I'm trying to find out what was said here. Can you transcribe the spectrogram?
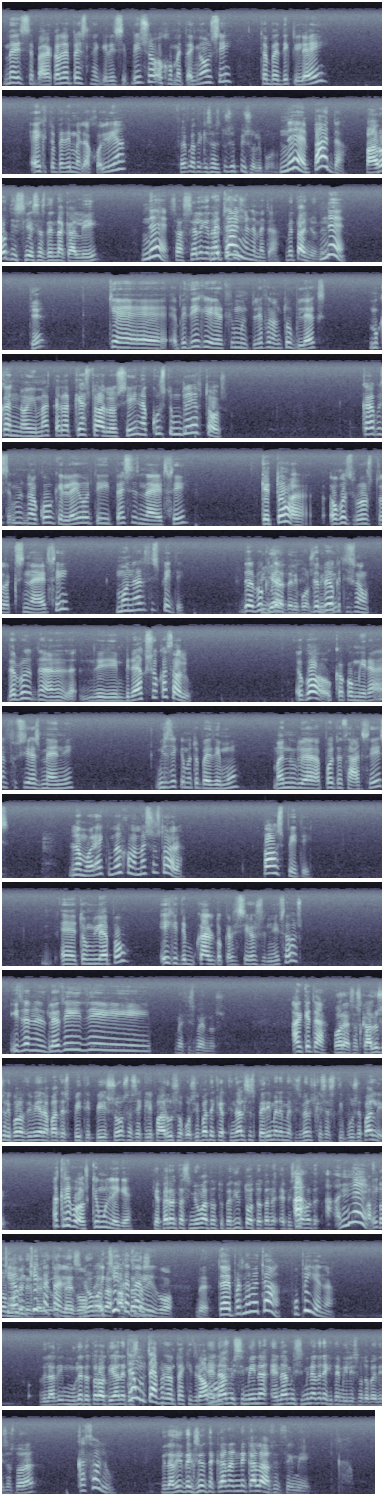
Μέρη σε παρακαλώ, πες να γυρίσει πίσω, έχω μετανιώσει, το παιδί κλαίει, έχει το παιδί μελαγχολία. Φεύγατε και σας ζητούσε πίσω λοιπόν. Ναι, πάντα. Παρότι η σχέση σας δεν ήταν καλή, Ναι. σας έλεγε να έρθετε Μετάνιωνε πίσω. μετά. Μετάνιωνε. Ναι. Και; Και επειδή είχε έρθει μου τηλέφωνο τούμπλεξ, μου έκανε νόημα, καλά πιάσει το άλλο εσύ, να ακούσει τι μου λέει αυτός. Κάποια στιγμή τον ακούω και λέει ότι πέσει να έρθει και τώρα, εγώ της βρω στο ταξί να έρθει, μόνο να έρθει σπίτι. Δεν Πηγαίνατε, λοιπόν, δεν σπίτι; πρόκειται, συγγνώμη, δεν πρόκειται να να την πειράξω καθόλου. Εγώ, κακομοίρα, ενθουσιασμένη, Μίλησα και με το παιδί μου. Μανούλα, πότε θα έρθεις; Λέω μωράκι μου, έρχομαι αμέσως τώρα. Πάω σπίτι. Ε, τον βλέπω. Είχε την μπουκάλα το κρασί ω συνήθως. Ήταν δηλαδή ήδη Μεθυσμένος. αρκετά. Ωραία, σας καλούσε λοιπόν από τη μία να πάτε σπίτι πίσω, σας εκλυπαρούσε όπως είπατε και από την άλλη σας περίμενε μεθυσμένος και σας χτυπούσε πάλι; Ακριβώς και μου λέγε. Και πέραν τα σημειώματα του παιδιού τότε, όταν Α, επιστρέφατε. α, ναι, Αυτό εκεί, μου λέτε, εκεί δηλαδή, ότι τα καταλήγω. σημειώματα Εκεί αυτά τα- καταλήγω. Ναι. Τα έπαιρνα μετά. Πού πήγαινα; Δηλαδή μου λέτε τώρα ότι αν Δεν επισ... μου τα έπαιρνε ο ταχυδρόμο. 1,5 μήνα, 1,5 μήνα δεν έχετε μιλήσει με το παιδί σας τώρα. Καθόλου. Δηλαδή δεν ξέρετε καν αν είναι καλά αυτή τη στιγμή.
